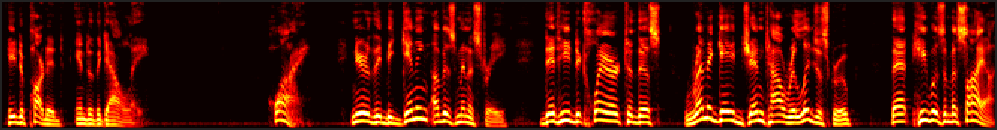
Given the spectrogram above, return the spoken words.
he departed into the Galilee. Why? Near the beginning of his ministry, did he declare to this renegade Gentile religious group that he was a Messiah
